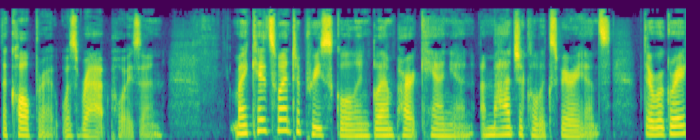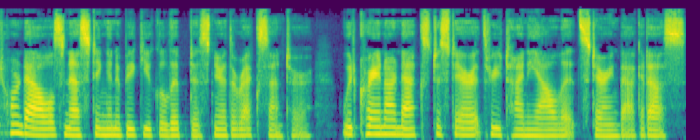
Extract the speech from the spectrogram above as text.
The culprit was rat poison. My kids went to preschool in Glen Park Canyon, a magical experience. There were great horned owls nesting in a big eucalyptus near the rec center. We'd crane our necks to stare at three tiny owlets staring back at us.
